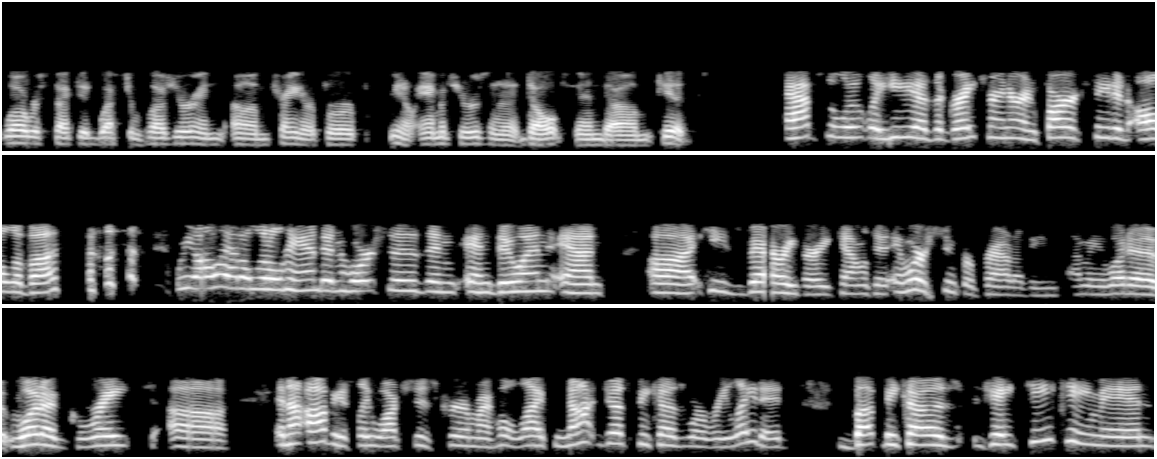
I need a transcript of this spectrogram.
well-respected Western pleasure and um, trainer for you know amateurs and adults and um, kids. Absolutely. He is a great trainer and far exceeded all of us. we all had a little hand in horses and, and doing and uh he's very, very talented and we're super proud of him. I mean what a what a great uh and I obviously watched his career my whole life, not just because we're related, but because JT came in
